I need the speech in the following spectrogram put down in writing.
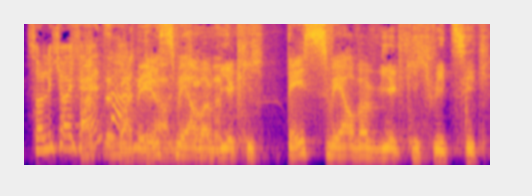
Soll ich euch Fand einsagen? Weh Das wäre aber wirklich, das wäre aber wirklich witzig.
